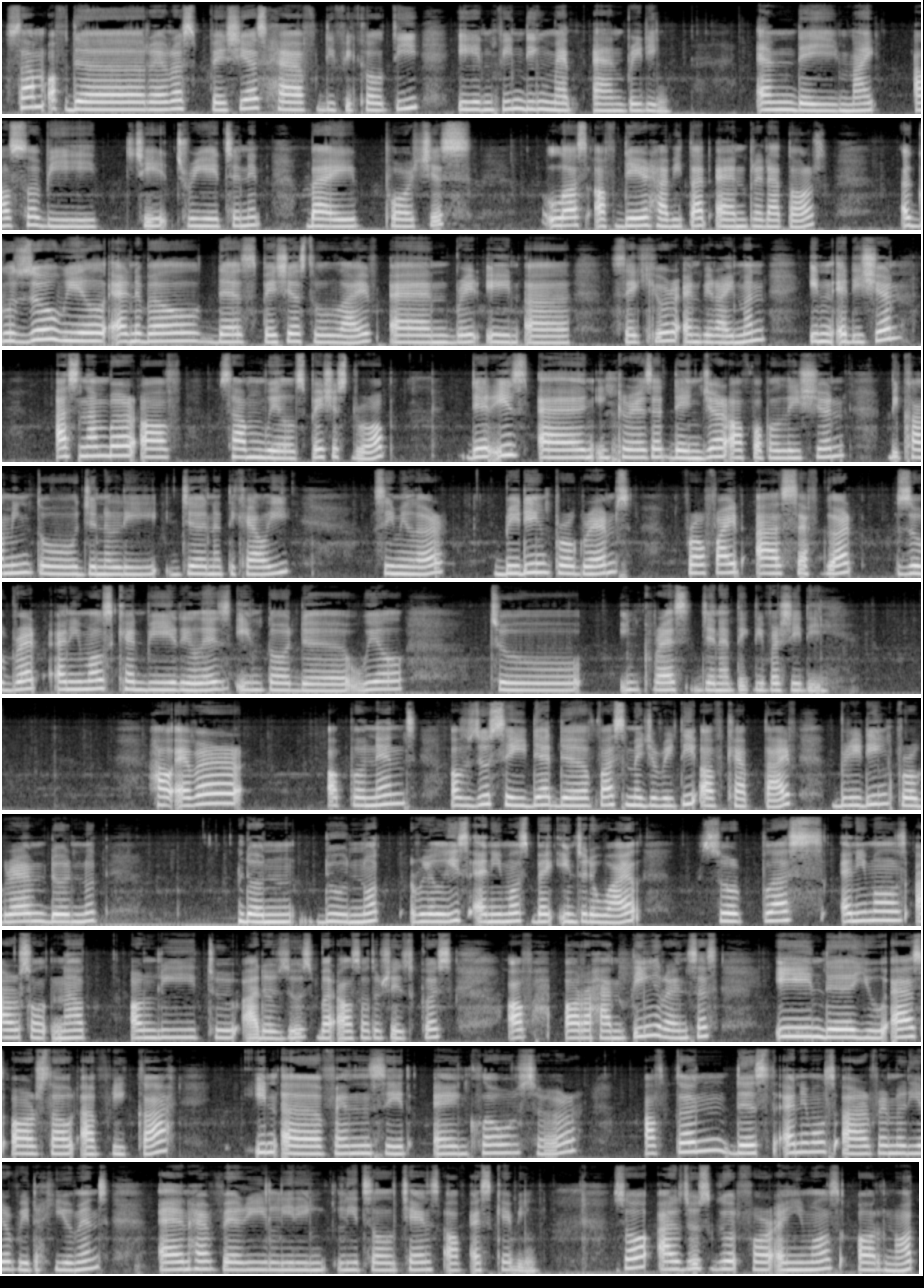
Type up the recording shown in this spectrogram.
Some of the rarest species have difficulty in finding mate and breeding, and they might also be threatened by poachers, loss of their habitat, and predators. A good zoo will enable the species to live and breed in a secure environment. In addition, as number of some will species drop, there is an increased danger of population becoming to generally, genetically similar. Breeding programs provide a safeguard. Zoobred animals can be released into the wild to increase genetic diversity. However, opponents of zoos say that the vast majority of captive breeding programs do not do, do not release animals back into the wild. Surplus animals are sold not only to other zoos but also to circus of or hunting ranges in the US or South Africa in a fenced enclosure. Often, these animals are familiar with humans and have very little chance of escaping. So, are zoos good for animals or not?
